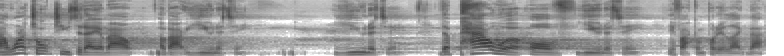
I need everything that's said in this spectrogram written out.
I want to talk to you today about, about unity. Unity. The power of unity if I can put it like that.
